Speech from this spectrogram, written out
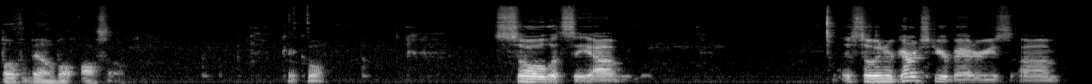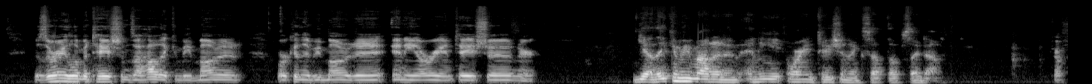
both available also. Okay, cool. So let's see. Um, so in regards to your batteries, um, is there any limitations on how they can be mounted, or can they be mounted in any orientation? Or yeah, they can be mounted in any orientation except upside down. Okay.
